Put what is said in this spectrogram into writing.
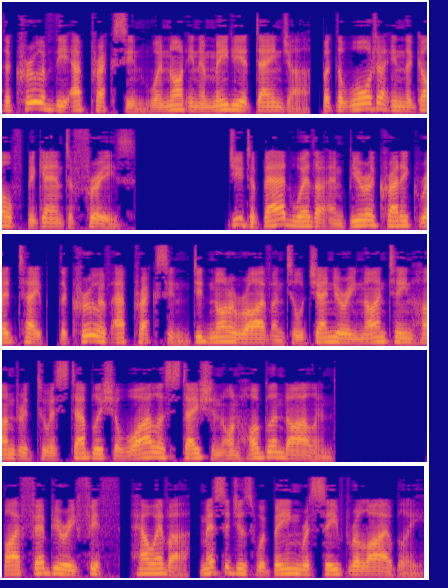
The crew of the Apraksin were not in immediate danger, but the water in the Gulf began to freeze. Due to bad weather and bureaucratic red tape, the crew of Apraxin did not arrive until January 1900 to establish a wireless station on Hogland Island. By February 5, however, messages were being received reliably.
